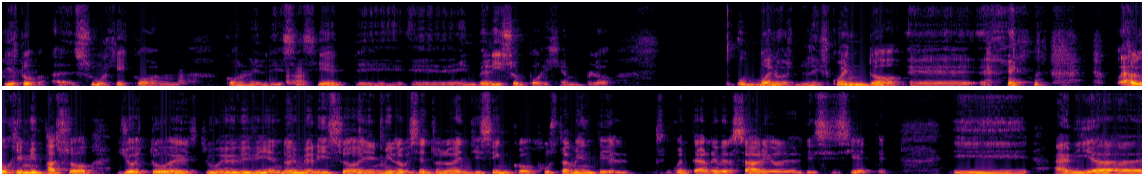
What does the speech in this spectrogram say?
Y esto eh, surge con con el 17. Eh, en Berizo, por ejemplo, bueno, les cuento eh, algo que me pasó. Yo estuve, estuve viviendo en Berizo en 1995, justamente el 50 aniversario del 17. Y había,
